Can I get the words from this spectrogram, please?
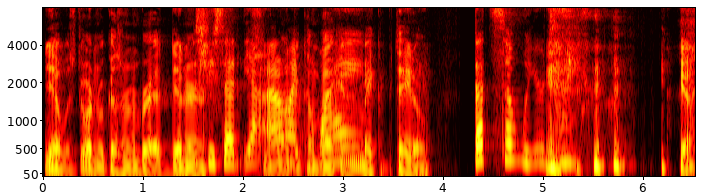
Yeah, it was Jordan because remember at dinner She said, yeah, she I'm wanted like, to come why? back and make a potato. That's so weird to me. yeah,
